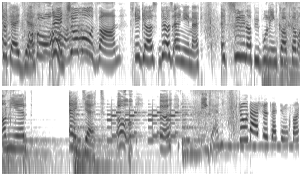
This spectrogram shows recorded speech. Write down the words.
csak egyet. Egy csomód van! Igaz, de az enyémek. Egy szülinapi bulin kaptam, amiért egyet. Ó, ö, igen. Csodás ötletünk van.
